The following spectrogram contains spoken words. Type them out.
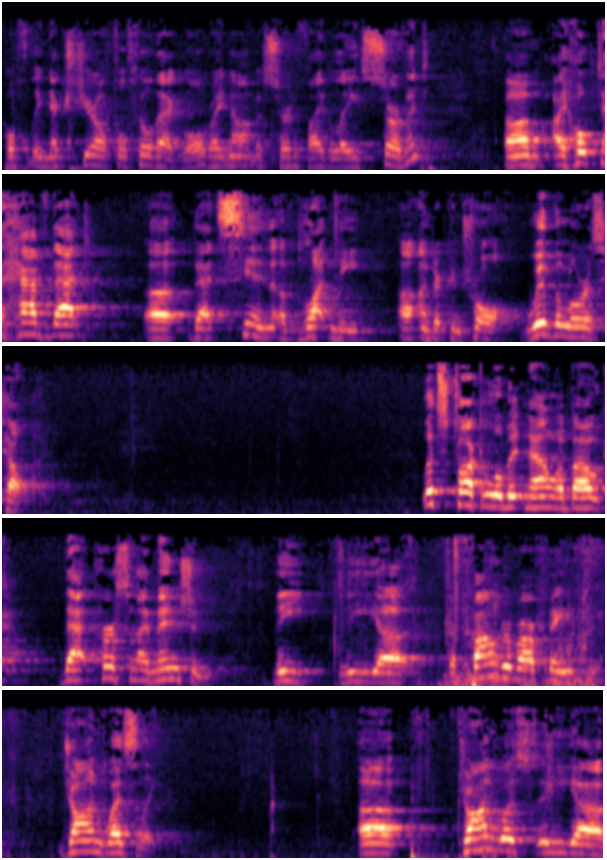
Hopefully next year I'll fulfill that goal. Right now I'm a certified lay servant. Um, I hope to have that, uh, that sin of gluttony uh, under control with the Lord's help. Let's talk a little bit now about that person I mentioned, the, the, uh, the founder of our faith, John Wesley. Uh, John was, the, uh,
